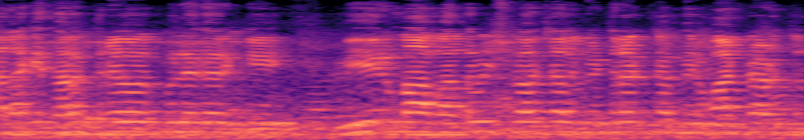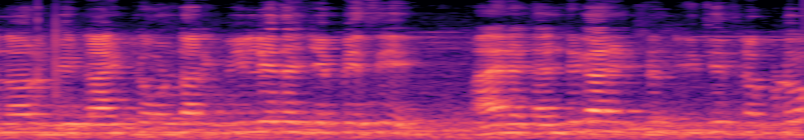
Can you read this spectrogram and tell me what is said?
అలాగే సావిత్రిరావు పూలే గారికి మీరు మా మత విశ్వాసాలకు వ్యతిరేకంగా మీరు మాట్లాడుతున్నారు మీరు నా ఇంట్లో ఉండడానికి వీల్లేదని చెప్పేసి ఆయన తండ్రి గారి ఇంటి నుంచి తీసేసినప్పుడు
